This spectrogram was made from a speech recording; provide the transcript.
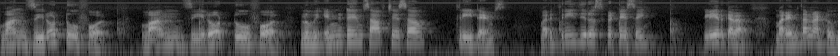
one zero two four. One zero two four. నువ్వు ఎన్ని టైమ్స్ ఆఫ్ చేసావు? Three times. మరి త్రీ జీరోస్ పెట్టేసాయి. క్లియర్ కదా? మరి ఎంత అన్నట్టు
